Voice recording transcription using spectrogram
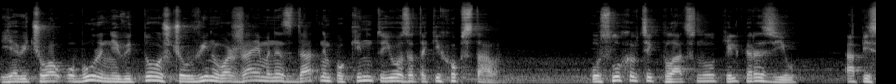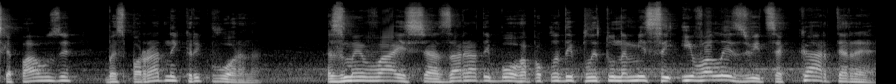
я відчував обурення від того, що він вважає мене здатним покинути його за таких обставин. У слухавці клацнуло кілька разів, а після паузи безпорадний крик Ворона. Змивайся, заради Бога, поклади плиту на місце і вали звідси, картере.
